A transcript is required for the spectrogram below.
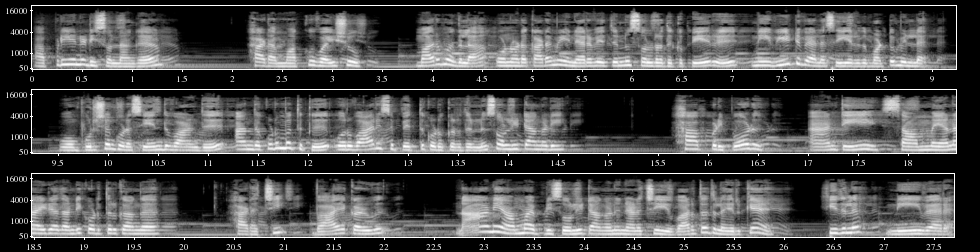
அப்படி என்னடி சொன்னாங்க? அட மக்கு வைஷு மருமகளா உன்னோட கடமையை நிறைவேத்துன்னு சொல்றதுக்கு பேரு நீ வீட்டு வேலை செய்யறது மட்டும் இல்ல உன் புருஷன் கூட சேர்ந்து வாழ்ந்து அந்த குடும்பத்துக்கு ஒரு வாரிசு பெத்து கொடுக்கறதுன்னு சொல்லிட்டாங்கடி. அப்படி போடு. ஆன்டி செம்மையான ஐடியா தாண்டி கொடுத்துருக்காங்க. அடச்சி வாய கழுவு. நானே அம்மா இப்படி சொல்லிட்டாங்கன்னு நினைச்சு வருத்தத்துல இருக்கேன். இதுல நீ வேற.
